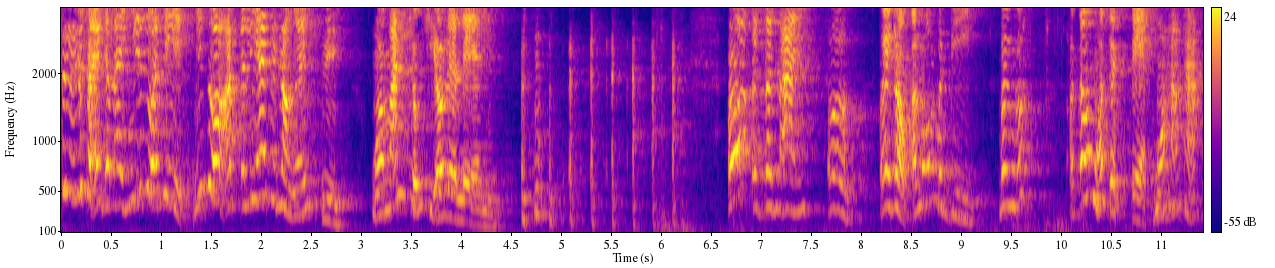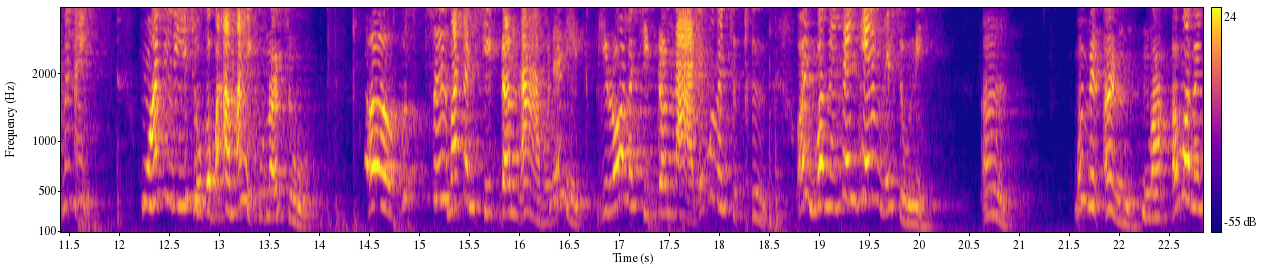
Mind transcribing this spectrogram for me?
ซื้ออยู่ใส่ก็ได้นี่ตัวที่นี่ตัวออสเตรเลียพี่น้องเอ้ยนี่หัวมันเขียวๆแหล่ๆนี่เออเป็นตันไงเออไปดอกอารมณ์มันดีเบิ่งก็เอาต้องหัวแตกๆหัวหักๆมาให้หัวดีๆสูก็บเอามาให้กูหน่อยสูเออซื้อมาตั้งสิบดอลลาร์หมดแล้นี่กิโลละสิบดอลลาร์เนี่ยว่ามันถือๆว่าว่ามันแพงๆได้สูนี่ เออว่ามันเอิญว่าเออว่ามัน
